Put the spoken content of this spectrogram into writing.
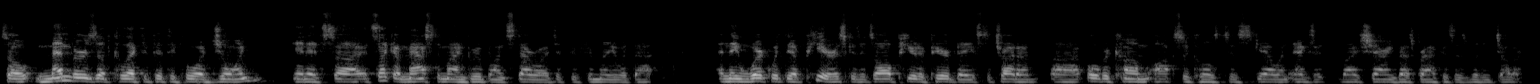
So members of Collective 54 join and it's uh, it's like a mastermind group on steroids if you're familiar with that. And they work with their peers because it's all peer-to-peer based to try to uh, overcome obstacles to scale and exit by sharing best practices with each other.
